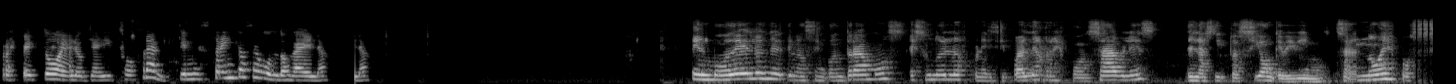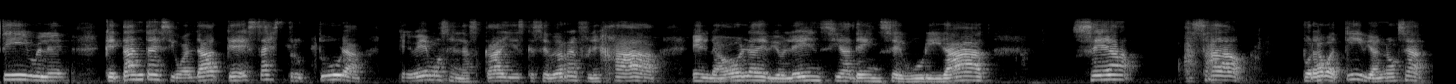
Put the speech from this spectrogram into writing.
respecto a lo que ha dicho Frank. Tienes 30 segundos, Gaela. El modelo en el que nos encontramos es uno de los principales responsables de la situación que vivimos. O sea, no es posible que tanta desigualdad, que esa estructura que vemos en las calles, que se ve reflejada en la ola de violencia, de inseguridad, sea pasada por agua tibia, ¿no? O sea,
